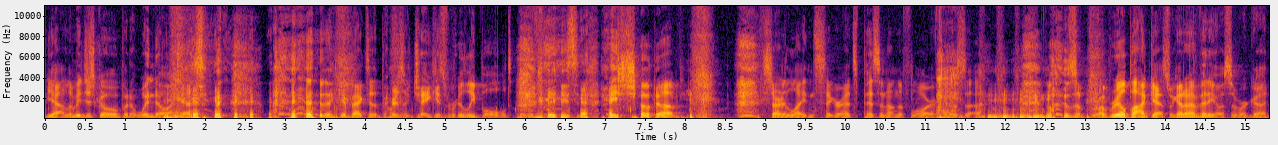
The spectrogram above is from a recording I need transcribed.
Yeah, let me just go open a window, I guess. then get back to the Bears. Like Jake is really bold. He showed up, started lighting cigarettes, pissing on the floor. It was, uh, it was a, a real podcast. We got it on video, so we're good.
